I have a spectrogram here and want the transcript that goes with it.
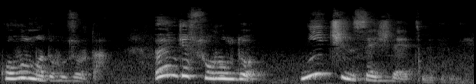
Kovulmadı huzurda. Önce soruldu. Niçin secde etmedin diye.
